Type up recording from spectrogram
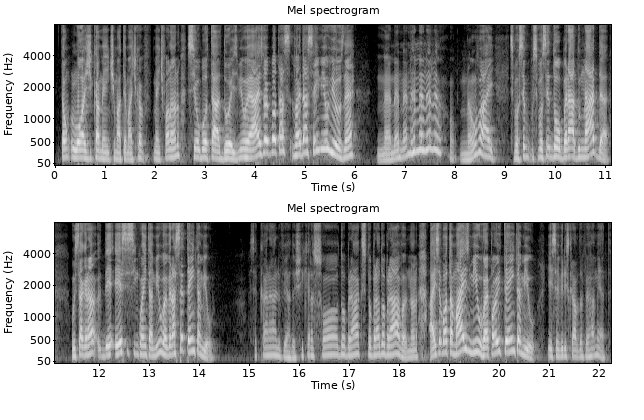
Então, logicamente, matematicamente falando, se eu botar dois mil reais, vai, botar, vai dar 100 mil views, né? Não, não, não, não, não, não, não. Não vai. Se você, se você dobrar do nada, o Instagram, esses 50 mil vai virar 70 mil. Você, caralho, viado, eu achei que era só dobrar, que se dobrar, dobrava. Não, não. Aí você bota mais mil, vai pra 80 mil. E aí você vira escravo da ferramenta.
